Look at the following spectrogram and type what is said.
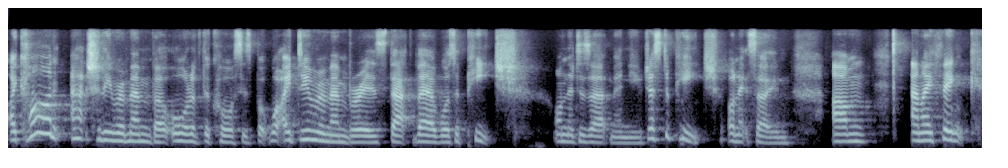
I can't actually remember all of the courses, but what I do remember is that there was a peach on the dessert menu, just a peach on its own. Um, and I think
